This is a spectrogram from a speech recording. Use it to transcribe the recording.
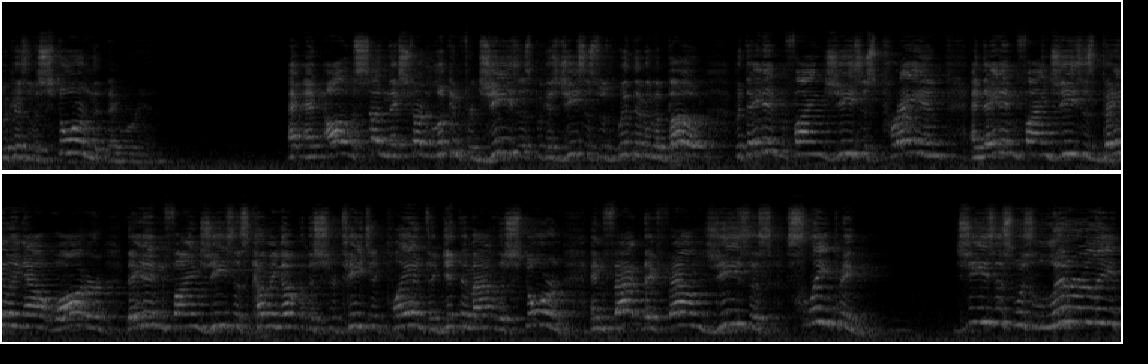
because of a storm that they were in. And, and all of a sudden they started looking for Jesus because Jesus was with them in the boat. But they didn't find Jesus praying, and they didn't find Jesus bailing out water. They didn't find Jesus coming up with a strategic plan to get them out of the storm. In fact, they found Jesus sleeping. Jesus was literally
